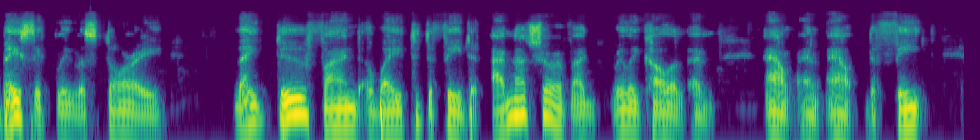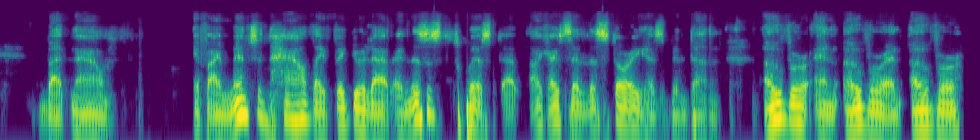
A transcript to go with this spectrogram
basically the story they do find a way to defeat it. I'm not sure if I'd really call it an out and out defeat, but now if I mention how they figure it out, and this is the twist, uh, like I said, this story has been done over and over and over,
